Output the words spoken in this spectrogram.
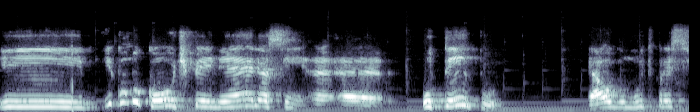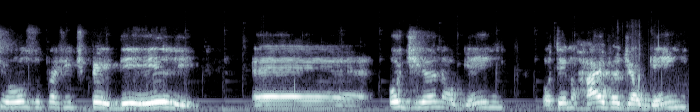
E, e como coach PNL, assim, é, é, o tempo é algo muito precioso para a gente perder ele é, odiando alguém, ou tendo raiva de alguém,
